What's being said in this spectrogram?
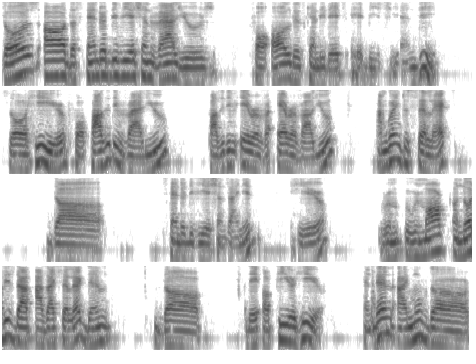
those are the standard deviation values for all these candidates A, B, C, and D. So here for positive value, positive error, error value, I'm going to select the standard deviations I need here. Rem remark, uh, notice that as I select them, the they appear here. And then I move the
